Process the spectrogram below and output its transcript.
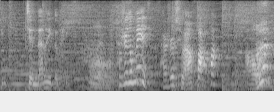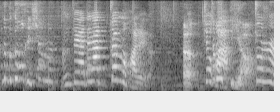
评简单的一个评测。哦她是个妹子，她是喜欢画画，然后啊，那不跟我很像吗？嗯对呀，但她专门画这个，呃，这就画就是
